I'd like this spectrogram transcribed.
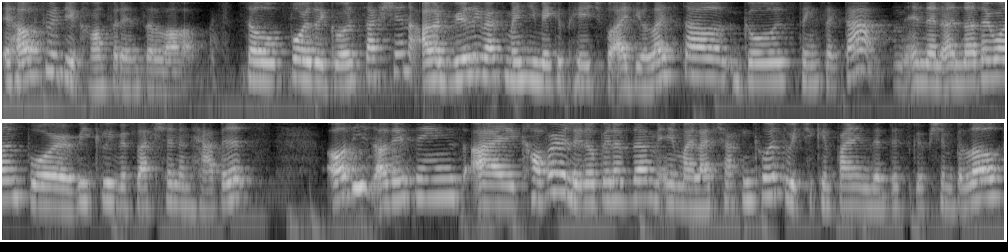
It helps with your confidence a lot. So for the growth section, I would really recommend you make a page for ideal lifestyle, goals, things like that. And then another one for weekly reflection and habits. All these other things, I cover a little bit of them in my life tracking course, which you can find in the description below,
